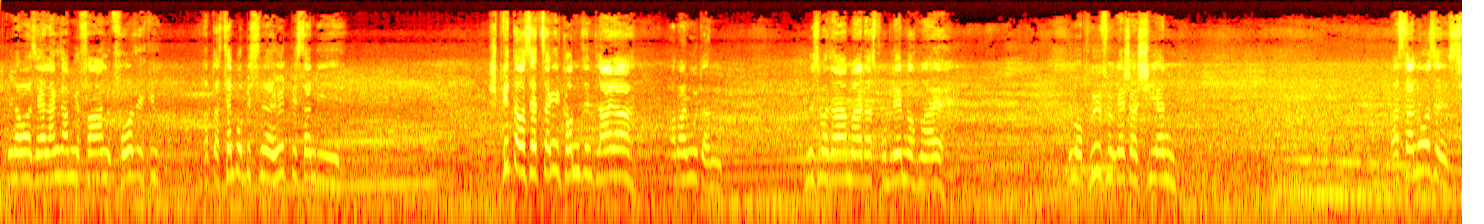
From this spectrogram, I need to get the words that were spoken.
Ich bin aber sehr langsam gefahren und vorsichtig. Habe das Tempo ein bisschen erhöht, bis dann die Spritaussetzer gekommen sind, leider. Aber gut, dann müssen wir da mal das Problem noch mal überprüfen, recherchieren, was da los ist.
